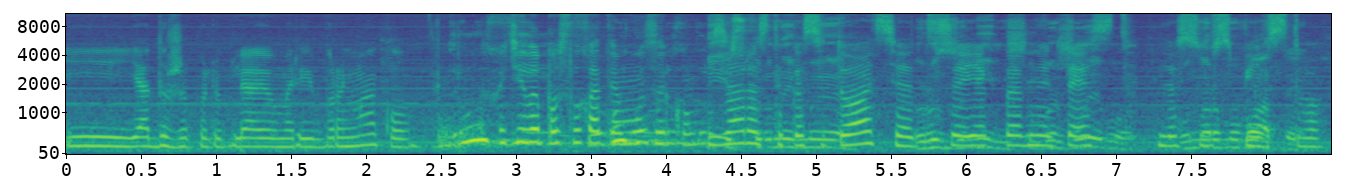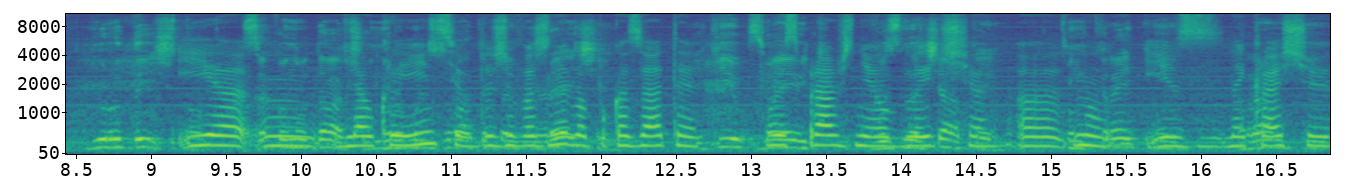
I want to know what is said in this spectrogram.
І я дуже полюбляю Марію Бороньмаку. Хотіли послухати музику. Зараз така ситуація це як певний тест для суспільства. І для українців дуже важливо показати своє справжнє обличчя е, ну, із найкращої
